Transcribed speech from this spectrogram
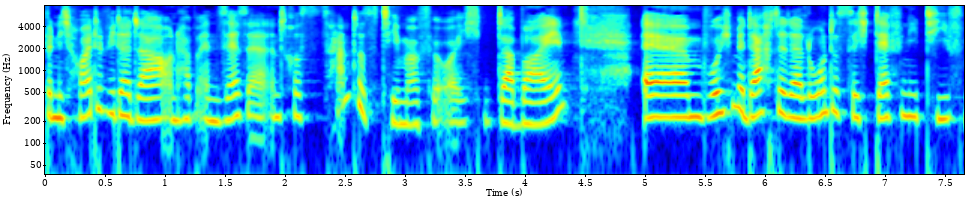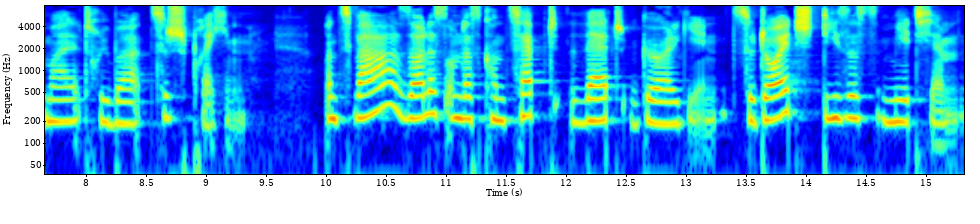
bin ich heute wieder da und habe ein sehr, sehr interessantes Thema für euch dabei, ähm, wo ich mir dachte, da lohnt es sich definitiv mal drüber zu sprechen. Und zwar soll es um das Konzept That Girl gehen. Zu Deutsch dieses Mädchen,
